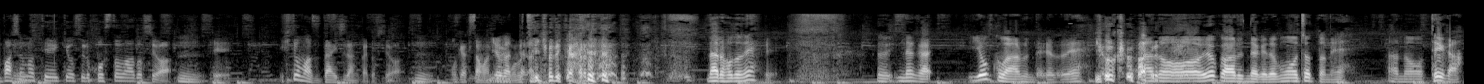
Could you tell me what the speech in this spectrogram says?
場所の提供するホスト側としては、うんえひとまず第一段階としては、うん。お客様に良いもの提供できたから、なるほどねえ。うんなんか、よくはあるんだけどね。よくあある。の、よくあるんだけど、もうちょっとね、あの、手が、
